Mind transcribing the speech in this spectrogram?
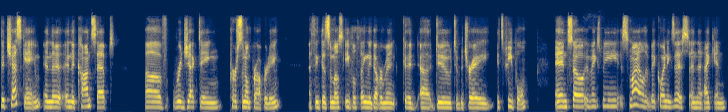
the chess game and the and the concept of rejecting personal property. I think that's the most evil thing the government could uh, do to betray its people. And so it makes me smile that Bitcoin exists and that I can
